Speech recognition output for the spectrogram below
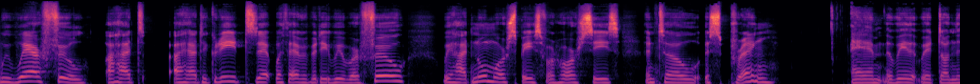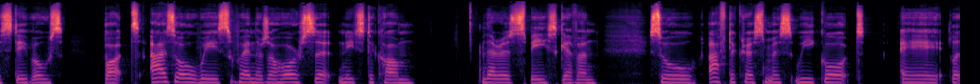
we were full. I had I had agreed that with everybody we were full. We had no more space for horses until spring, um, the way that we'd done the stables. But as always, when there's a horse that needs to come, there is space given. So after Christmas, we got a uh,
